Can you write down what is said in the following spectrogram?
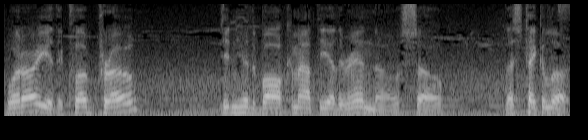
what are you, the club pro? Didn't hear the ball come out the other end, though, so let's take a look.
